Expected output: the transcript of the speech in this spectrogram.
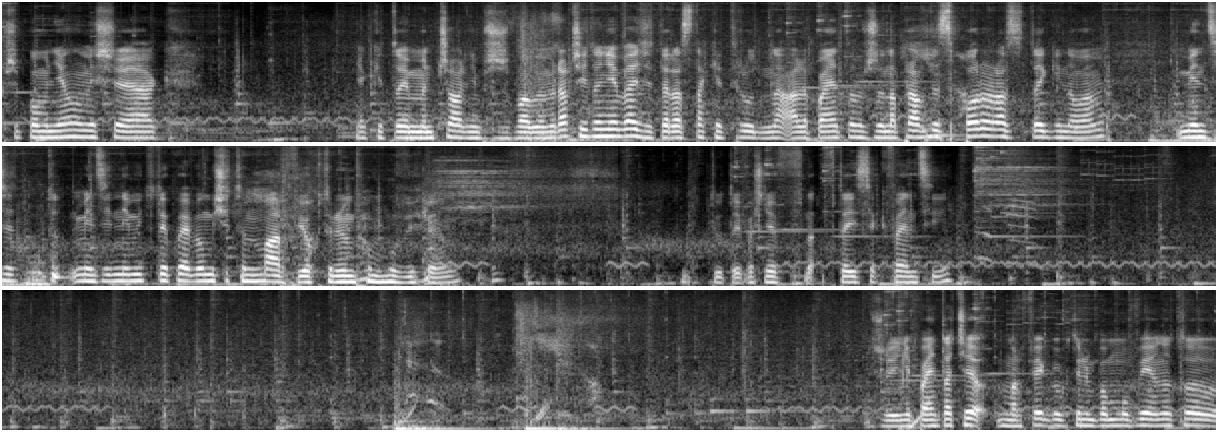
Przypomniało mi się jak... Jakie tutaj męczarnie przeżywałem. Raczej to nie będzie teraz takie trudne, ale pamiętam, że naprawdę sporo razy tutaj ginąłem. Między, tu, między innymi tutaj pojawił mi się ten Marfi, o którym wam mówiłem. Tutaj właśnie w, w tej sekwencji. Jeżeli nie pamiętacie Marfiego, o którym wam mówiłem, no to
